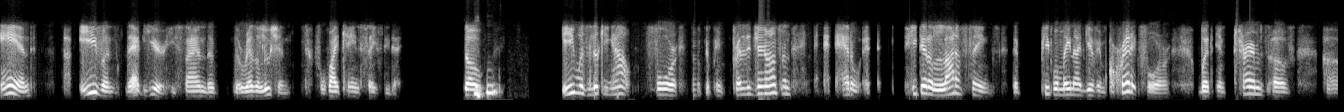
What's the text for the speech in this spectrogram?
And even that year, he signed the, the resolution for White Cane Safety Day. So he was looking out for President Johnson had a, he did a lot of things that people may not give him credit for, but in terms of uh,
